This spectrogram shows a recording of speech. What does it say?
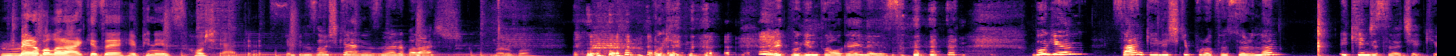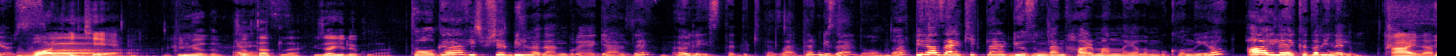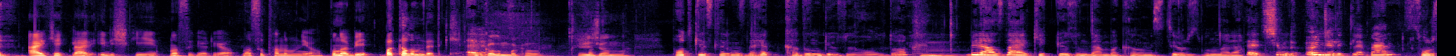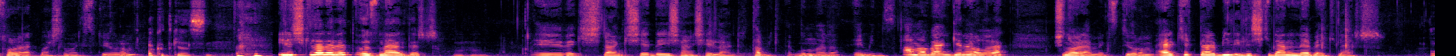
Merhabalar herkese, hepiniz hoş geldiniz. Hepiniz hoş geldiniz, merhabalar. Merhaba. bugün, evet bugün Tolga ileyiz. bugün sanki ilişki profesörünün ikincisini çekiyoruz. Aa, 2. Bilmiyordum. Çok Evet. tatlı. Güzel geliyor kulağa. Tolga hiçbir şey bilmeden buraya geldi. Öyle istedik de zaten. Güzel de oldu. Biraz erkekler gözünden harmanlayalım bu konuyu. Aileye kadar inelim. Aynen. Erkekler ilişkiyi nasıl görüyor, nasıl tanımlıyor? Buna bir bakalım dedik. Evet. Bakalım bakalım. Heyecanlı. Podcastlerimizde hep kadın gözü oldu. Biraz da erkek gözünden bakalım istiyoruz bunlara. Evet şimdi öncelikle ben soru sorarak başlamak istiyorum. Akıt gelsin. İlişkiler evet özneldir. Ee, ve kişiden kişiye değişen şeylerdir. Tabii ki de bunları eminiz. Ama ben genel olarak şunu öğrenmek istiyorum. Erkekler bir ilişkiden ne bekler? Aa,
